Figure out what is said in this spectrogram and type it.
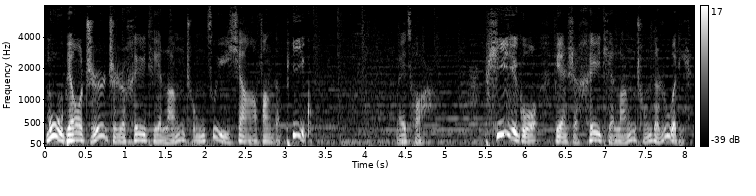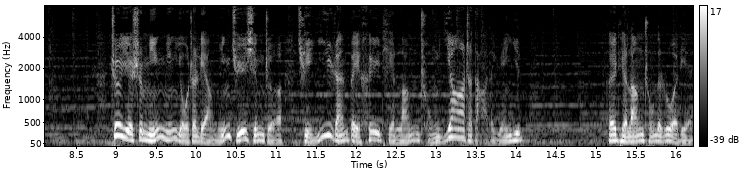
目标直指黑铁狼虫最下方的屁股。没错，屁股便是黑铁狼虫的弱点。这也是明明有着两名觉醒者，却依然被黑铁狼虫压着打的原因。黑铁狼虫的弱点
